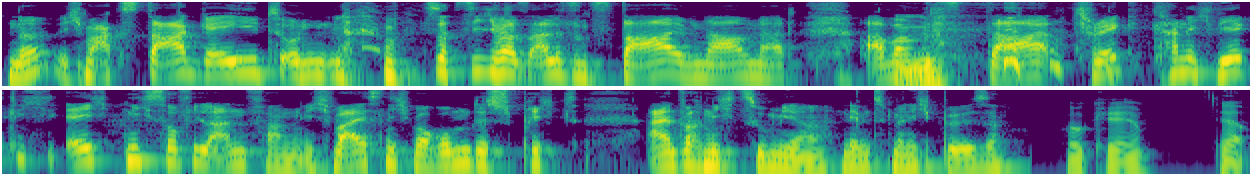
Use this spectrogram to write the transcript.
Ne? Ich mag Stargate und was weiß ich, was alles ein Star im Namen hat. Aber mit Star Trek kann ich wirklich echt nicht so viel anfangen. Ich weiß nicht warum, das spricht einfach nicht zu mir. Nehmt's mir nicht böse. Okay, ja.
